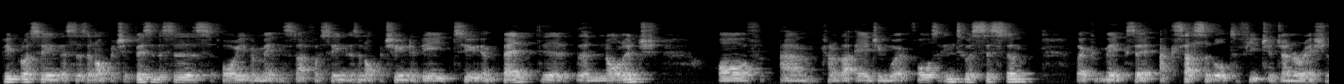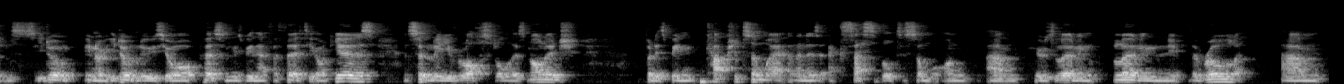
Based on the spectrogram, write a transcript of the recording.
people are seeing this as an opportunity, businesses or even maintenance staff are seeing it as an opportunity to embed the, the knowledge of um, kind of that aging workforce into a system that makes it accessible to future generations. So you don't, you know, you don't lose your person who's been there for 30 odd years and suddenly you've lost all this knowledge, but it's been captured somewhere and then is accessible to someone um, who's learning learning the, the role um,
